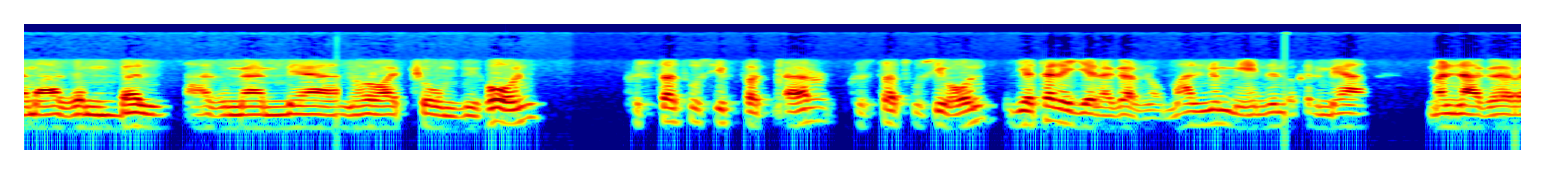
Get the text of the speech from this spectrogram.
የማዘንበል አዝማሚያ ኖሯቸውም ቢሆን ክስተቱ ሲፈጠር ክስተቱ ሲሆን የተለየ ነገር ነው። ማንም ይሄንን በቅድሚያ መናገር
